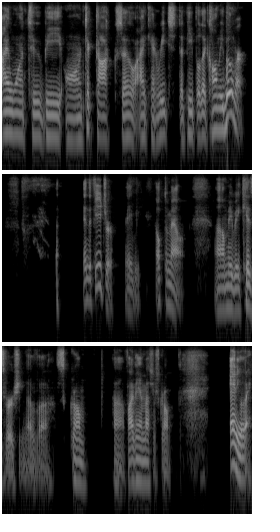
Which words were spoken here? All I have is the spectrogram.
I want to be on TikTok so I can reach the people that call me Boomer in the future, maybe help them out. Uh, maybe a kids version of uh, Scrum, uh, 5 a.m. Master Scrum. Anyway,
